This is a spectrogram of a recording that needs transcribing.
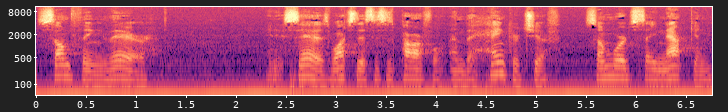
something there. And it says, watch this, this is powerful. And the handkerchief, some words say napkin,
